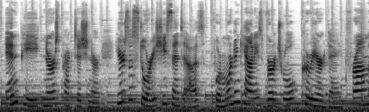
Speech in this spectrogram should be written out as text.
NP nurse practitioner. Here's a story she sent to us for Morgan County's virtual career day from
